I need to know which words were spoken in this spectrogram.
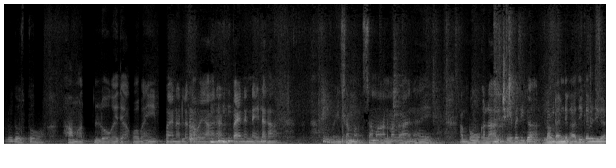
हेलो दोस्तों हम लोग है देखो भाई पैनल लगा हुआ यार पैनल नहीं लगा। भाई समा, सामान मंगाए है। अब भूख लाग छः बजे का लॉक टाइम दिखा दी कै बजे का।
